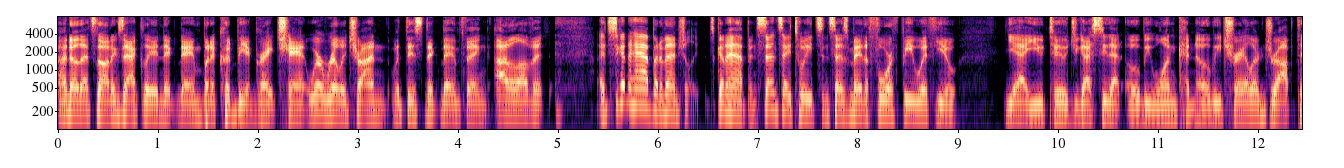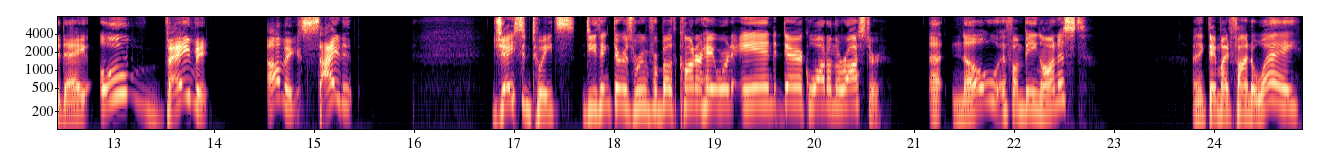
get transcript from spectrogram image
I know that's not exactly a nickname, but it could be a great chant. We're really trying with this nickname thing. I love it. It's going to happen eventually. It's going to happen. Sensei tweets and says, May the fourth be with you. Yeah, you too. Did you guys see that Obi Wan Kenobi trailer drop today? Oh, baby. I'm excited. Jason tweets, Do you think there is room for both Connor Heyward and Derek Watt on the roster? Uh, no, if I'm being honest. I think they might find a way.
